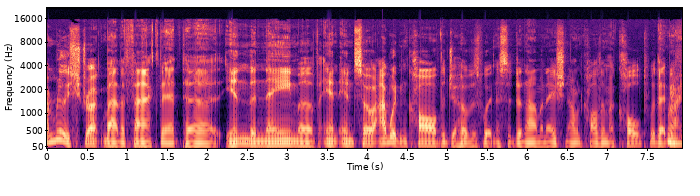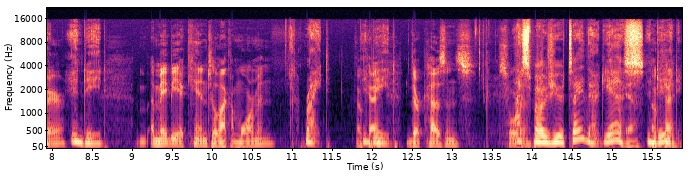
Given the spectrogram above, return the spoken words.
I'm really struck by the fact that uh, in the name of and and so I wouldn't call the Jehovah's Witness a denomination. I would call them a cult. Would that right, be fair? Indeed. Maybe akin to like a Mormon. Right. Okay. Indeed. They're cousins, sort of. I suppose you would say that. Yes, yeah. indeed. Okay.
